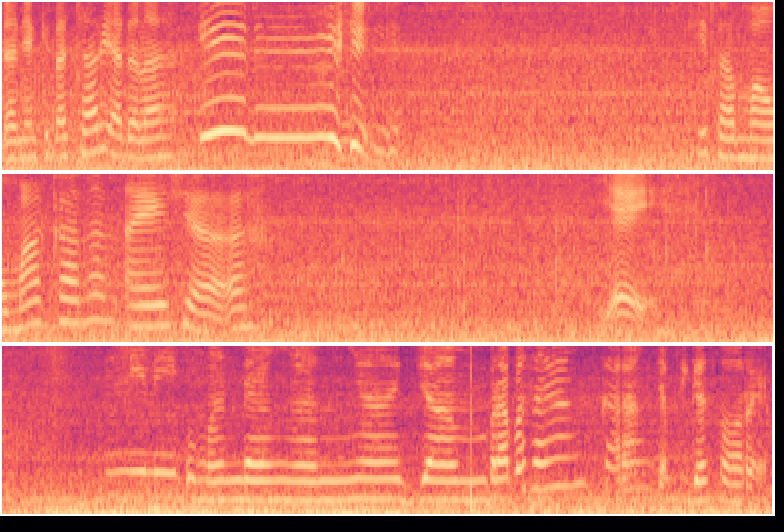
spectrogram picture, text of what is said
Dan yang kita cari adalah ini. Kita mau makanan Aisyah. Yay. Ini pemandangannya jam berapa sayang? Sekarang jam 3 sore.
